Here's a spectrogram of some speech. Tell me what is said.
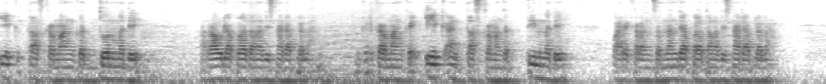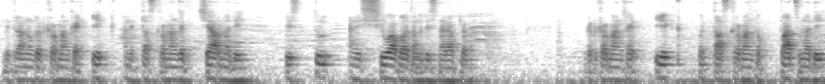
एक तास क्रमांक दोनमध्ये राहुल्या पळताना दिसणार आहे आपल्याला. गट क्रमांक एक आणि तास क्रमांक तीनमध्ये पारेकरांचा नंद्या पळताना दिसणार आहे आपल्याला. मित्रांनो गट क्रमांक एक आणि तास क्रमांक चारमध्ये पिस्तूल आणि शिवा पळताना दिसणार आहे आपल्याला. गट क्रमांक एक व तास क्रमांक पाचमध्ये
